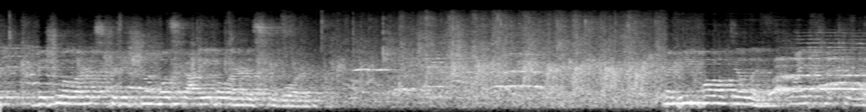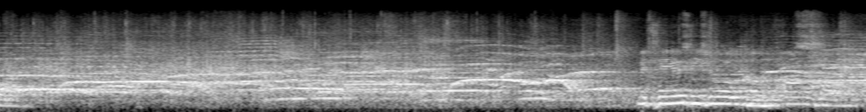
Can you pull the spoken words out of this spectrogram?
Visual Arts Traditional Most Valuable Artist Award. Marie Paul Dillon, Lifetouch Award. Matteo Di Girolamo, Honor Roll.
